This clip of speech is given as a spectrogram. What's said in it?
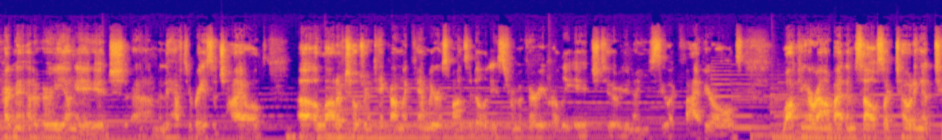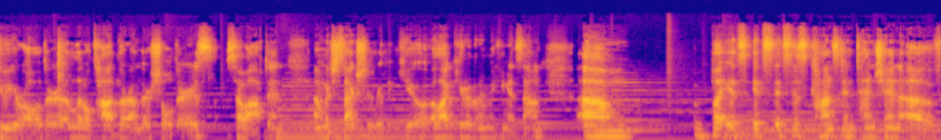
pregnant at a very young age um, and they have to raise a child. Uh, a lot of children take on like family responsibilities from a very early age too. You know, you see like five year olds walking around by themselves, like toting a two year old or a little toddler on their shoulders so often, um, which is actually really cute. A lot cuter than I'm making it sound. Um, but it's it's it's this constant tension of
